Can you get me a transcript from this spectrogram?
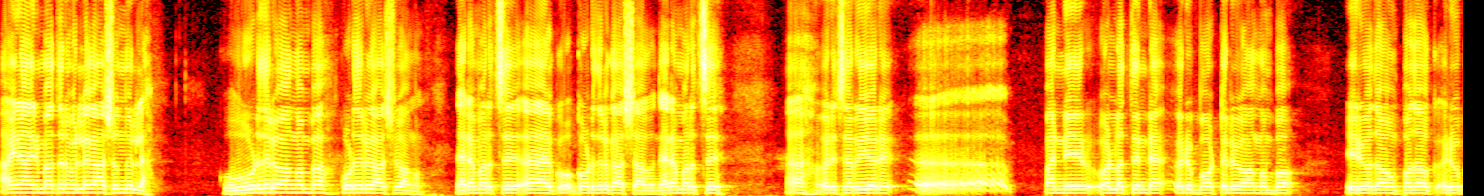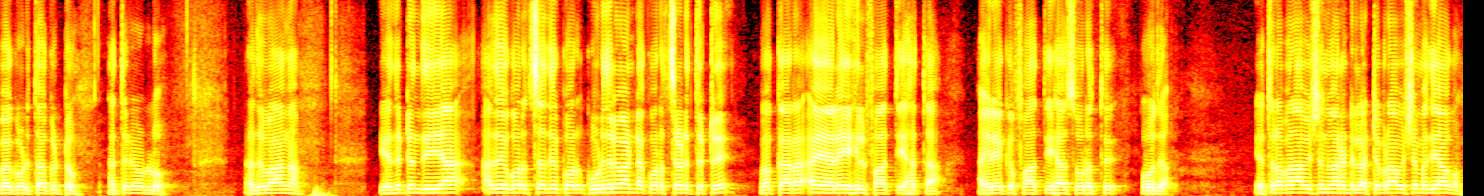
അതിന് അതിന് മാത്രം വലിയ കാശൊന്നുമില്ല. കൂടുതൽ വാങ്ങുമ്പോൾ കൂടുതൽ കാശ് വാങ്ങും. നേരം മറിച്ച് കൂടുതൽ കാശാകും. നേരെ മറിച്ച് ഒരു ചെറിയൊരു പനീർ വെള്ളത്തിന്റെ ഒരു ബോട്ടിൽ വാങ്ങുമ്പോൾ ഇരുപതോ മുപ്പതോ രൂപ കൊടുത്താൽ കിട്ടും. അത്രയേ ഉള്ളൂ. അത് വാങ്ങാം. എന്നിട്ട് എന്ത് ചെയ്യുക അത് കുറച്ച് അത് കൂടുതൽ വേണ്ട. കുറച്ചെടുത്തിട്ട് വക്കറ അലൈഹിൽ ഫാത്തിഹത്ത. അതിലേക്ക് ഫാത്തിഹ സൂറത്ത് ഓതുക. എത്ര പ്രാവശ്യം എന്ന് പറഞ്ഞിട്ടില്ല. ഒറ്റ പ്രാവശ്യം മതിയാകും.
